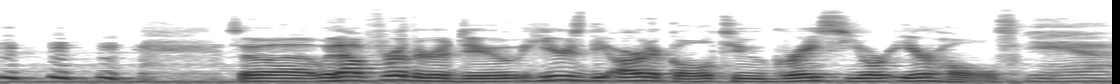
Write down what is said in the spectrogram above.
so uh, without further ado, here's the article to grace your ear holes. Yeah.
